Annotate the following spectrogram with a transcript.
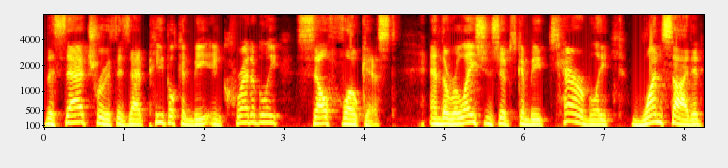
the sad truth is that people can be incredibly self-focused and the relationships can be terribly one-sided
